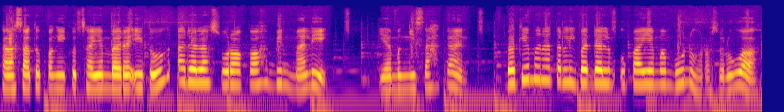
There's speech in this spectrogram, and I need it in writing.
Salah satu pengikut sayembara itu adalah Surakah bin Malik. Ia mengisahkan bagaimana terlibat dalam upaya membunuh Rasulullah.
